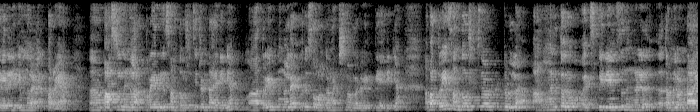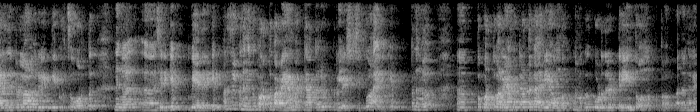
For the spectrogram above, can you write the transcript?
വേദനിക്കും എന്ന് വേണമെങ്കിൽ പറയാം. പാസ്റ്റിൽ നിങ്ങൾ അത്രയധികം സന്തോഷിച്ചിട്ടുണ്ടായിരിക്കാം. അത്രയും നിങ്ങളുടെ ഒരു സോൾ കണക്ഷൻ ഉള്ള ഒരു വ്യക്തിയായിരിക്കാം. അപ്പം അത്രയും സന്തോഷിച്ചിട്ടുള്ള അങ്ങനത്തെ ഒരു എക്സ്പീരിയൻസ് നിങ്ങൾ തമ്മിൽ ഉണ്ടായിരുന്നിട്ടുള്ള ആ ഒരു വ്യക്തിയെക്കുറിച്ച് ഓർത്ത് നിങ്ങൾ ശരിക്കും വേദനിക്കും. അത് ചിലപ്പോൾ നിങ്ങൾക്ക് പുറത്ത് പറയാൻ പറ്റാത്തൊരു റിലേഷൻഷിപ്പും ആയിരിക്കും. അപ്പം നിങ്ങൾ ഇപ്പോൾ പുറത്ത് പറയാൻ പറ്റാത്ത കാര്യമാകുമ്പോൾ നമുക്ക് കൂടുതൽ പെയിൻ തോന്നും. അപ്പോൾ അതങ്ങനെ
